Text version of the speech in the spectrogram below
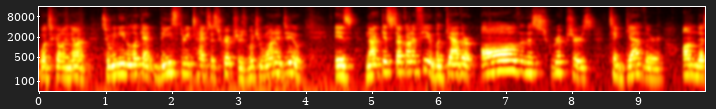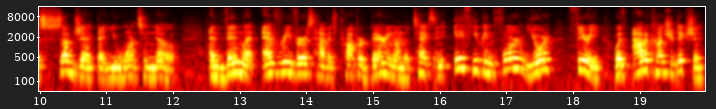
what's going on. So we need to look at these three types of scriptures. What you want to do is not get stuck on a few, but gather all of the scriptures together on the subject that you want to know and then let every verse have its proper bearing on the text. And if you can form your theory without a contradiction,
